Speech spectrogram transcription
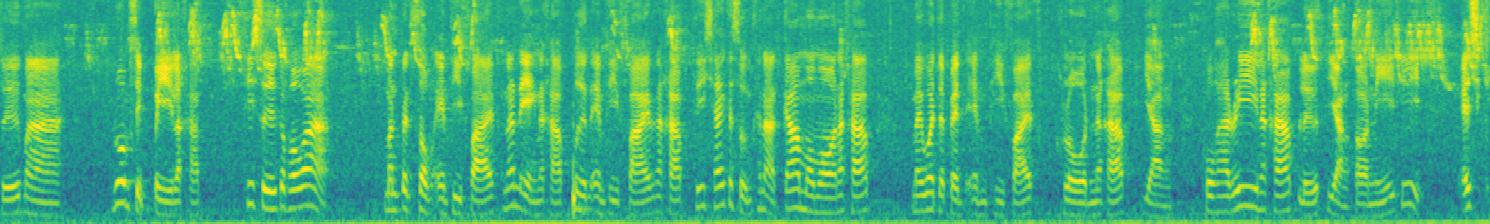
ซื้อมาร่วม 10 ปีแล้วครับ ที่ซื้อก็เพราะว่ามันเป็นทรง MP5 นั่นเองนะครับ ปืน MP5 นะครับที่ใช้กระสุนขนาด 9 มม นะครับ ไม่ว่าจะเป็น MP5 โคลนนะครับ อย่าง k o h a r i นะครับ หรืออย่างตอนนี้ที่ HK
